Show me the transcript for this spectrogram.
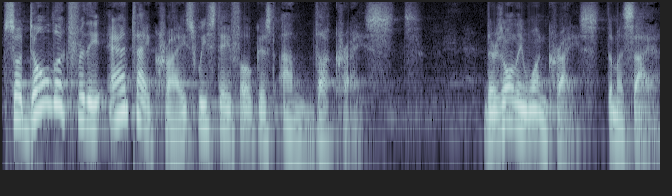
So don't look for the Antichrist. We stay focused on the Christ. There's only one Christ, the Messiah.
